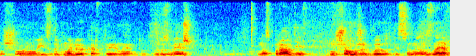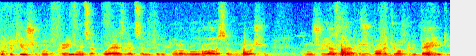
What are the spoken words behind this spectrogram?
ну що, ну їздить, малює картини. Тут розумієш, насправді, ну що може вилитися? Ну я не знаю, я би хотів, щоб в Україні ця поезія, ця література виливалася в гроші. Тому що я знаю дуже багатьох людей, які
